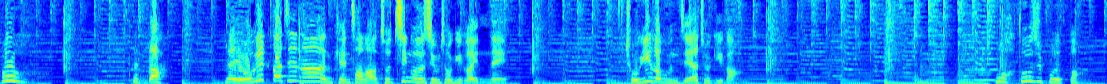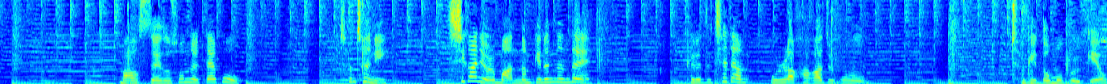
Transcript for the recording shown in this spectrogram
후, 됐다. 나 여기까지는 괜찮아. 저 친구도 지금 저기가 있네. 저기가 문제야, 저기가. 와, 떨어질 뻔했다. 마우스에서 손을 떼고 천천히 시간이 얼마 안 남긴 했는데 그래도 최대한 올라가가지고 저기 넘어볼게요.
